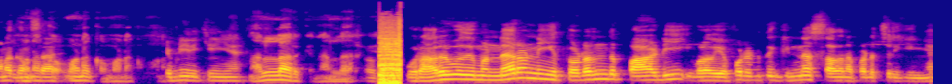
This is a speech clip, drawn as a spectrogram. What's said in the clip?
வணக்கம் சார். வணக்கம் வணக்கம். எப்படி இருக்கீங்க? நல்லா இருக்கு நல்லா இருக்கு. ஒரு அறுபது மணி நேரம் நீங்க தொடர்ந்து பாடி இவ்வளவு எஃபோர்ட் எடுத்து கின்னஸ் சாதனை படைச்சிருக்கீங்க.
